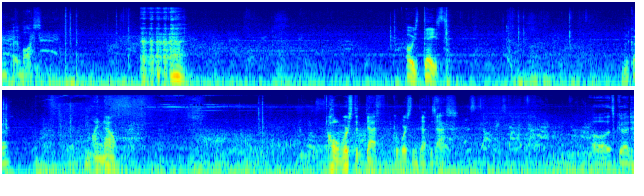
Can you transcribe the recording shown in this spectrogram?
Okay, boss. oh, he's dazed. Okay. Mine now. Oh, worse than death. Could worse than death is ass. Oh, that's good.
